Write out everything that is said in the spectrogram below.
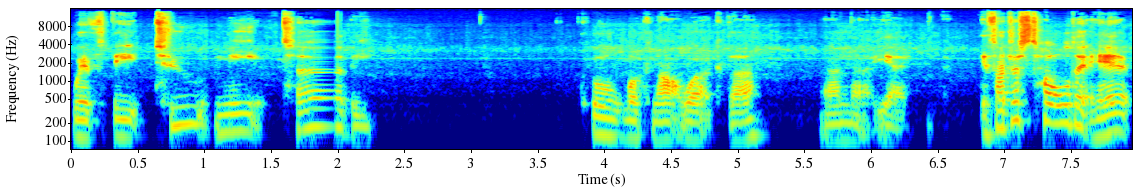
with the two Me Turby cool looking artwork there. And uh, yeah, if I just hold it here,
